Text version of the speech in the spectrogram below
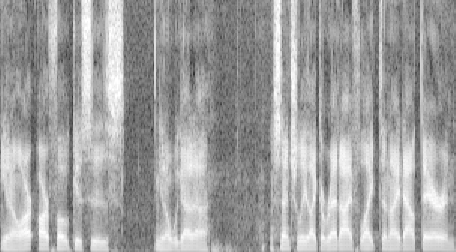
you know our our focus is you know we got a essentially like a red eye flight tonight out there, and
